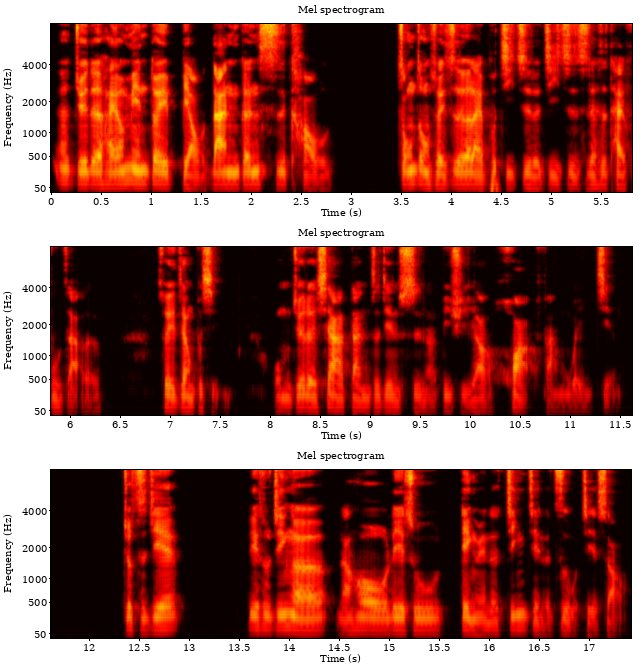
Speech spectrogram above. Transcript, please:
那觉得还要面对表单跟思考种种随之而来不机智的机制，实在是太复杂了，所以这样不行。我们觉得下单这件事呢，必须要化繁为简，就直接列出金额，然后列出店员的精简的自我介绍，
